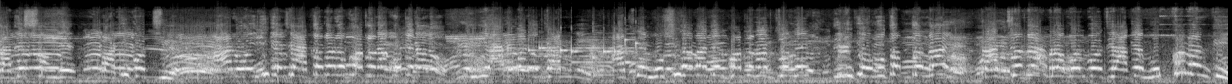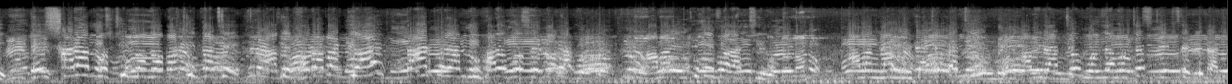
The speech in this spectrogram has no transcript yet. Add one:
তাদের সঙ্গে পার্টি করছিলেন আর ওইদিকে যে এত বড় ঘটনা ঘটে গেল, তিনি একবারও যাননি আজকে মুর্শিদাবাদের ঘটনার জন্য তিনি কি অনুতপ্ত নয়। তার জন্য আমরা বলব যে আগে মুখ্যমন্ত্রী, এই সারা পশ্চিমবঙ্গবাসীর কাছে আগে ঘটনাপ্রাপ্তি হয়, তারপরে আপনি ভারতবর্ষের কথা বলবেন। আমার এটুকুই বলার ছিল। আমার নাম আমি রাজ্য মহিলা মোর্চা স্টেট সেক্রেটারি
